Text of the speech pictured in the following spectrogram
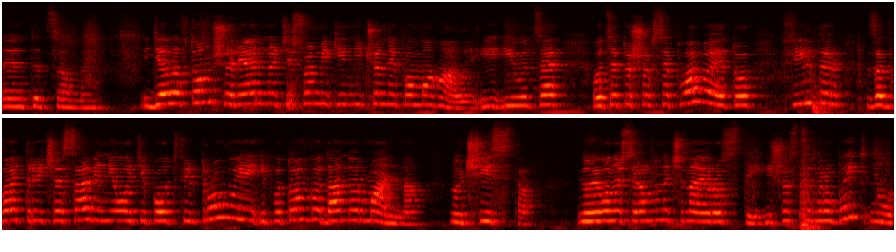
Этот самий. І діло в тому, що реально ті соміки нічого не допомагали. І, і оце, оце то, що все плаває, то фільтр за 2-3 часа він його типу, отфільтровує і потім вода нормальна, ну чиста. Ну і воно все одно починає рости. І що з цим робити? Ну,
